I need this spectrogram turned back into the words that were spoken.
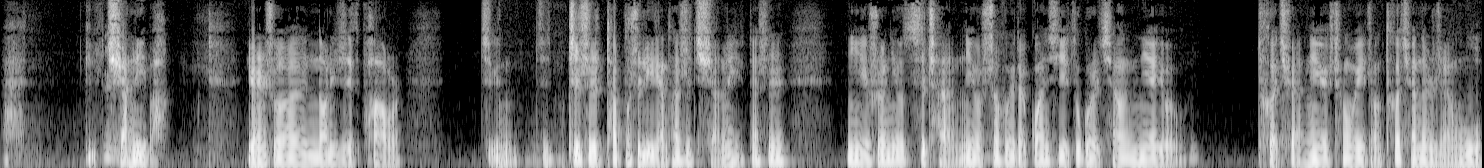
唉，权力吧。有人说 “knowledge is power”，这个这知识它不是力量，它是权力。但是你有时候你有资产，你有社会的关系足够的强，你也有特权，你也成为一种特权的人物。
